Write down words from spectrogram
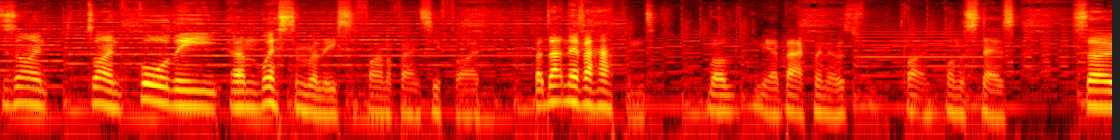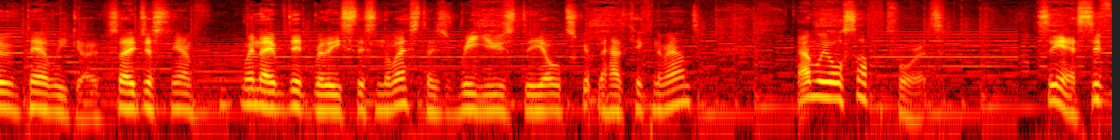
designed designed for the um, Western release of Final Fantasy V, but that never happened. Well, yeah, back when it was on the SNES. So there we go. So just you know, when they did release this in the West, they just reused the old script they had kicking around, and we all suffered for it. So yes, if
